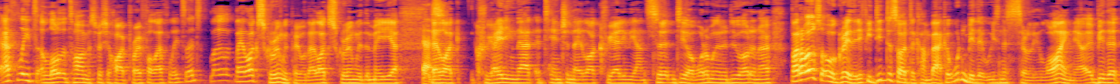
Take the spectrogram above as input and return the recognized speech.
Athletes a lot of the time, especially high profile athletes, they, like screwing with people. They like screwing with the media. Yes. They like creating that attention. They like creating the uncertainty of what am I going to do? I don't know. But I also agree that if he did decide to come back, it wouldn't be that he's necessarily lying now. It'd be that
